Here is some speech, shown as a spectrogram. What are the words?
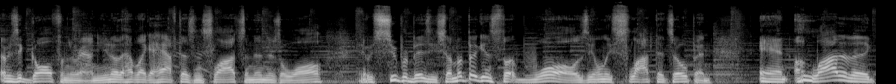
I was at golf in the round. You know, they have like a half dozen slots and then there's a wall. And it was super busy. So I'm up against the wall, is the only slot that's open. And a lot of the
